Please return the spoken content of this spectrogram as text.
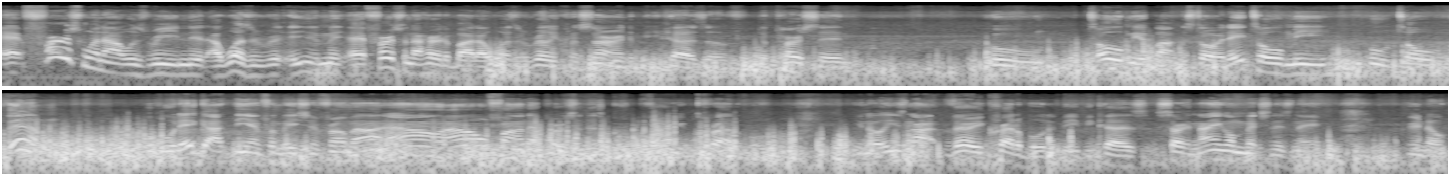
at first when I was reading it, I wasn't really, at first when I heard about it, I wasn't really concerned because of the person who told me about the story. They told me who told them who they got the information from. I, I, don't, I don't find that person as very credible. You know, he's not very credible to me because certain, I ain't gonna mention his name, you know,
